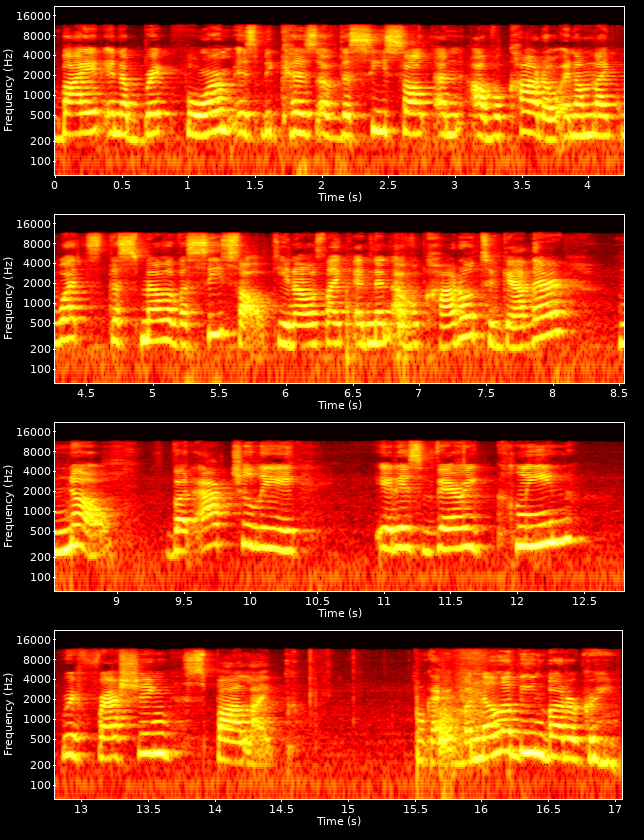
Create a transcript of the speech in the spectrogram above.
buy it in a brick form is because of the sea salt and avocado. And I'm like, what's the smell of a sea salt? You know, it's like, and then avocado together? No. But actually, it is very clean, refreshing, spa-like. Okay, vanilla bean buttercream.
